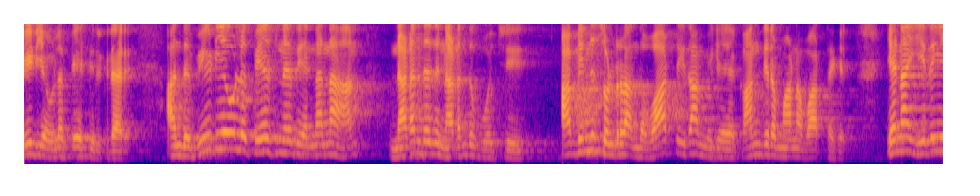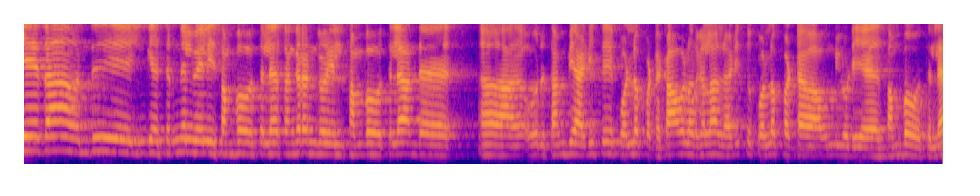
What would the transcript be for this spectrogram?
வீடியோவில் பேசியிருக்கிறாரு. அந்த வீடியோவில் பேசினது என்னன்னா நடந்தது நடந்து போச்சு. அப்படின்னு சொல்கிற அந்த வார்த்தை தான் மிக காந்திரமான வார்த்தைகள். ஏன்னா இதையே தான் வந்து இங்கே திருநெல்வேலி சம்பவத்தில் சங்கரன் கோயில் சம்பவத்தில் அந்த ஒரு தம்பி அடித்து கொல்லப்பட்ட காவலர்களால் அடித்து கொல்லப்பட்ட அவங்களுடைய சம்பவத்தில்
